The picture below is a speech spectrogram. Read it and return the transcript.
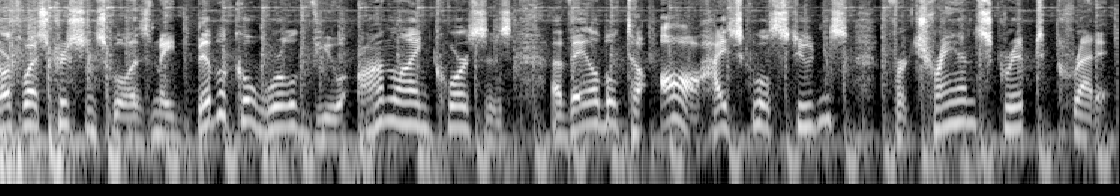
Northwest Christian School has made Biblical Worldview online courses available to all high school students for transcript credit,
